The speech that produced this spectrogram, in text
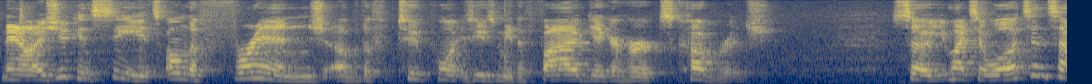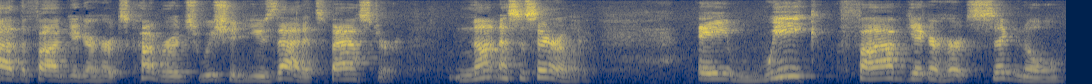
Now as you can see it's on the fringe of the 2 point, excuse me, the 5 gigahertz coverage. So you might say, well it's inside the 5 gigahertz coverage, we should use that, it's faster. Not necessarily. A weak 5 gigahertz signal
